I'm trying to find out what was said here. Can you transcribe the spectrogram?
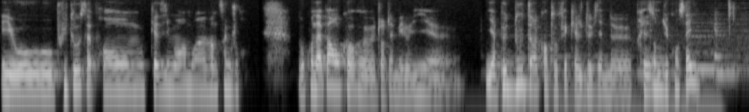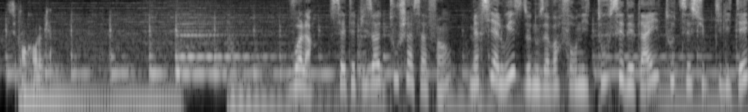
Et au plus tôt, ça prend quasiment un mois, 25 jours. Donc on n'a pas encore Giorgia Meloni. Il y a peu de doute hein, quant au fait qu'elle devienne présidente du Conseil. C'est pas encore le cas. Voilà, cet épisode touche à sa fin. Merci à Louise de nous avoir fourni tous ces détails, toutes ces subtilités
